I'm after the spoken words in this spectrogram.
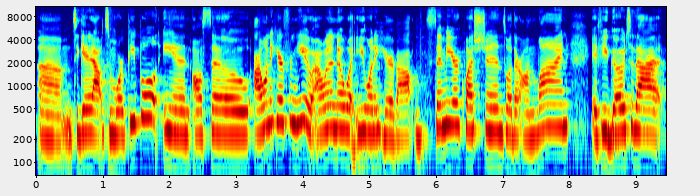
um, to get it out to more people. And also, I want to hear from you. I want to know what you want to hear about. Send me your questions, whether online. If you go to that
